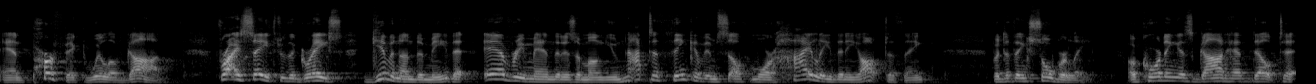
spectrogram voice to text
and perfect will of God. For I say, through the grace given unto me, that every man that is among you not to think of himself more highly than he ought to think, but to think soberly, according as God hath dealt to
